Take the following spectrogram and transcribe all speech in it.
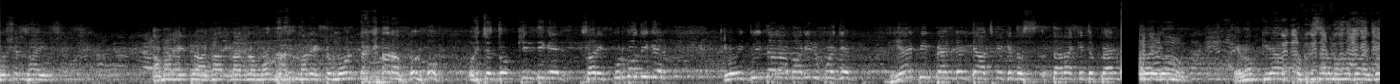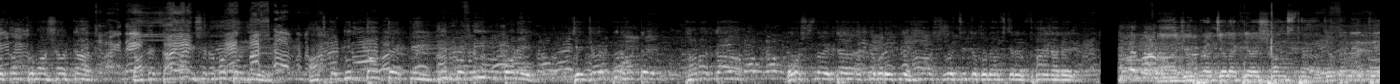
হোসেন ভাই আমার একটু আঘাত লাগল মন মানে একটু মনটা খারাপ হলো। ওই যে দক্ষিণ দিকের সরি পূর্ব দিকের ওই দুইতলা বাড়ির উপরে যে ভিআইপি প্যান্ডেলটা আজকে কিন্তু তারা কিন্তু প্যান্ডেল এবং ক্রীড়া অফিসার মহোদয় গৌতম কুমার সরকার তাদের কমিশনের মধ্য দিয়ে আজকে দুর্দান্ত একটি দীর্ঘদিন পরে যে জয়পুর হাটে থানা কাপ বসল এটা একেবারে ইতিহাস রচিত করে আজকের ফাইনালের জয়পুর জেলা ক্রীড়া সংস্থা যথারীতি।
